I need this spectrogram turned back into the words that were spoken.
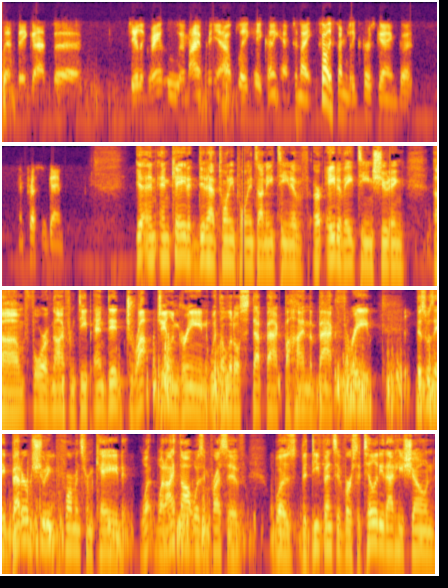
that they got uh, Jalen Green, who, in my opinion, outplayed Cade Cunningham tonight. It's only summer league first game, but impressive game. Yeah, and, and Cade did have 20 points on 18 of or 8 of 18 shooting, um, 4 of 9 from deep, and did drop Jalen Green with a little step back behind the back three. This was a better shooting performance from Cade. What what I thought was impressive was the defensive versatility that he's shown,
